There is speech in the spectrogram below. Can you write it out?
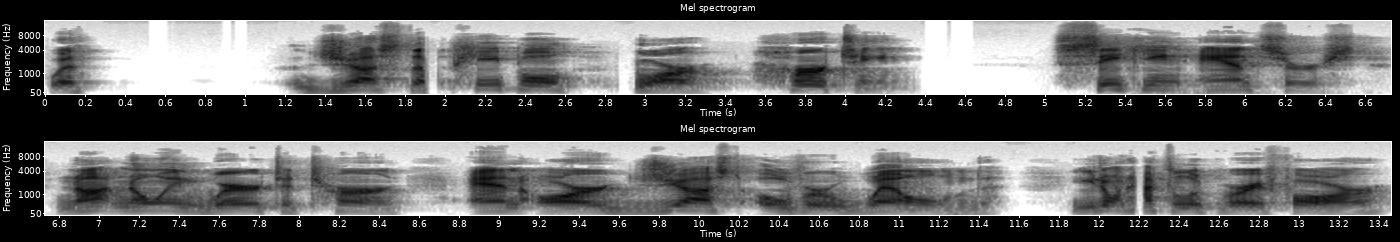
with just the people who are hurting, seeking answers, not knowing where to turn and are just overwhelmed. You don't have to look very far.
